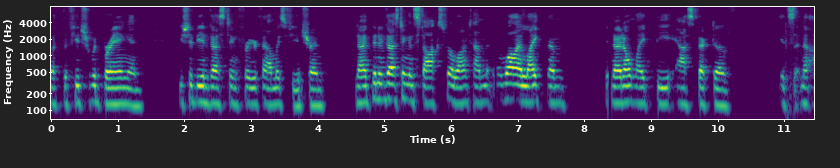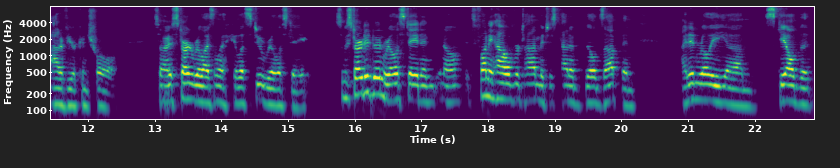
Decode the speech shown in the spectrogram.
what the future would bring, and you should be investing for your family's future. And know, I've been investing in stocks for a long time. And while I like them, you know, I don't like the aspect of it's out of your control. So I started realizing, like, hey, let's do real estate. So we started doing real estate, and you know, it's funny how over time it just kind of builds up. And I didn't really um, scale the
